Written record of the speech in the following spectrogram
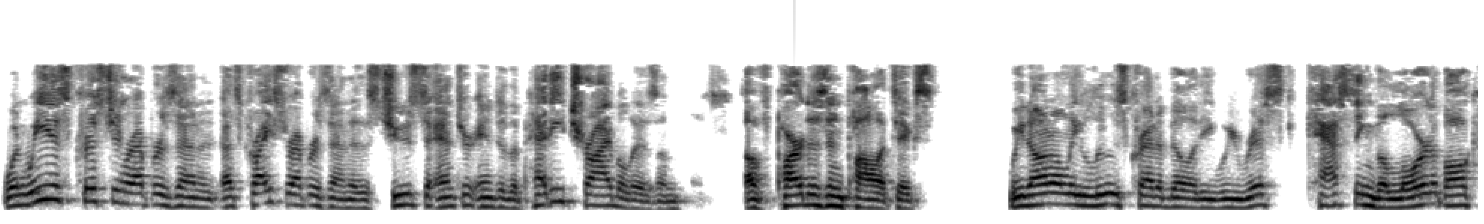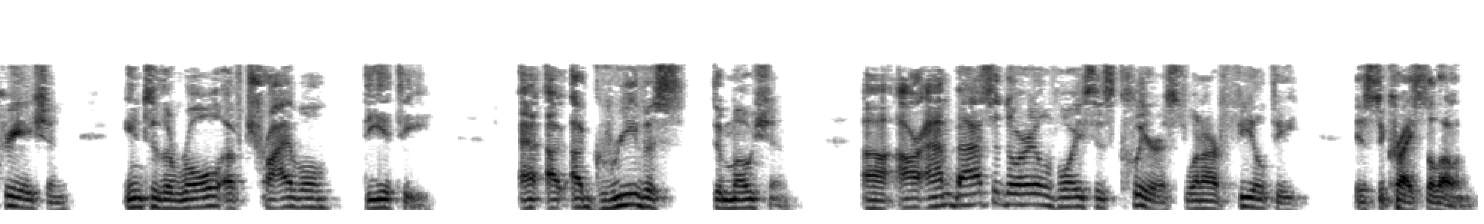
When we as Christian representatives, as Christ representatives, choose to enter into the petty tribalism of partisan politics, we not only lose credibility, we risk casting the Lord of all creation into the role of tribal deity, a, a, a grievous demotion. Uh, our ambassadorial voice is clearest when our fealty is to Christ alone.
